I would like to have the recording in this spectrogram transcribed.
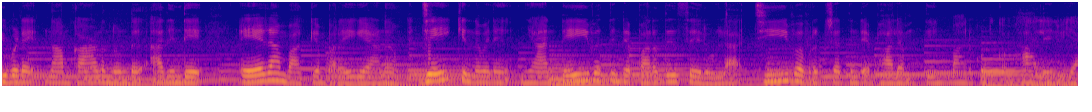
ഇവിടെ നാം കാണുന്നുണ്ട്. അതിന്റെ ഏഴാം വാക്യം പറയുകയാണ് ജയിക്കുന്നവന് ഞാൻ ദൈവത്തിന്റെ പർദീസയിലുള്ള ജീവവൃക്ഷത്തിന്റെ ഫലം തിന്മാൻ കൊടുക്കും. ഹാലലുയ.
